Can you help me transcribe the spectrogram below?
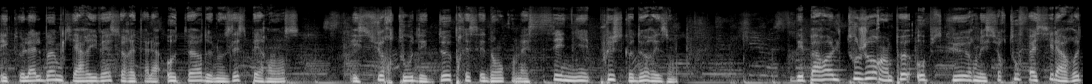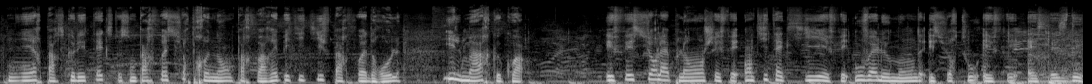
et que l'album qui arrivait serait à la hauteur de nos espérances et surtout des deux précédents qu'on a saigné plus que de raison. Des paroles toujours un peu obscures, mais surtout faciles à retenir parce que les textes sont parfois surprenants, parfois répétitifs, parfois drôles. Ils marquent quoi. Effet sur la planche, effet anti-taxi, effet où va le monde et surtout effet SSD.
